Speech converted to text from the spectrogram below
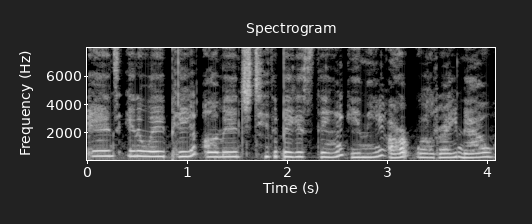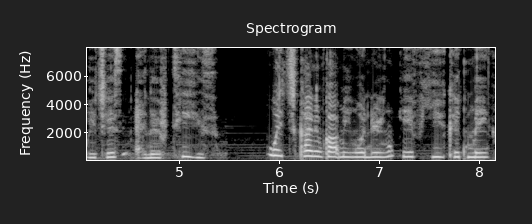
and in a way pay homage to the biggest thing in the art world right now which is NFTs. Which kind of got me wondering if you could make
